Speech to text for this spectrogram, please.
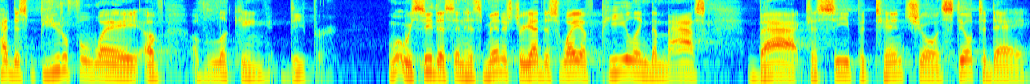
had this beautiful way of, of looking deeper. We see this in his ministry. He had this way of peeling the mask back to see potential. And still today,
